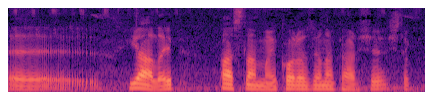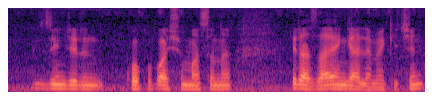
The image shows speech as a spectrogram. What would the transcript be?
e, yağlayıp paslanmayı, korozyona karşı işte zincirin kopup aşınmasını biraz daha engellemek için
